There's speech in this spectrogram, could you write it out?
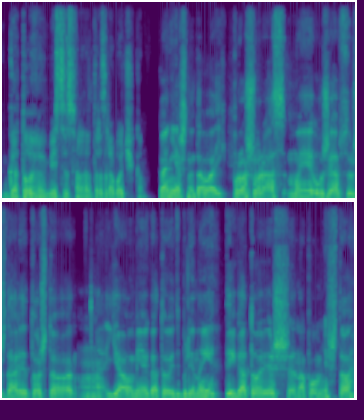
Готовим вместе с фронт-разработчиком? Конечно, давай. В прошлый раз мы уже обсуждали то, что я умею готовить блины. Ты готовишь, напомни, что?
